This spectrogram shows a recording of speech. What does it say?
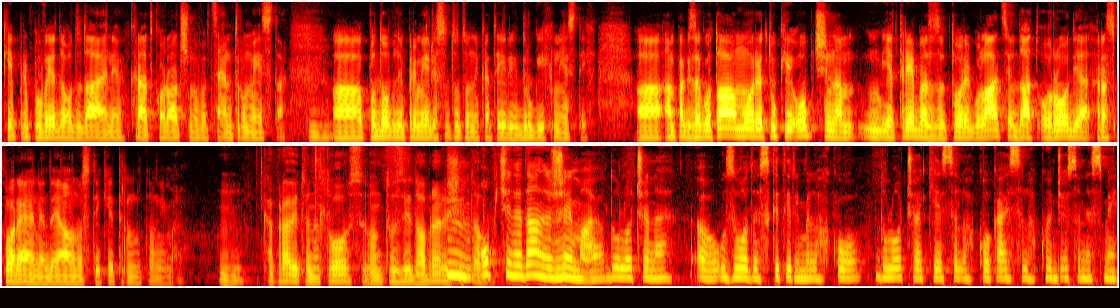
ki je prepovedal oddajanje kratkoročno v centru mesta. Uh -huh. uh, podobni primeri so tudi v nekaterih drugih mestih. Uh, ampak zagotovo morajo tukaj občinam, je treba za to regulacijo dati orodja razporejanja dejavnosti, ki je trenutno trenutno nimajo. Mhm. Kaj pravite na to? Se vam to zdi dobra rešitev? Mm, občine danes že imajo določene uh, vzvode, s katerimi lahko določajo, kje se lahko, kaj se lahko in če se ne sme.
